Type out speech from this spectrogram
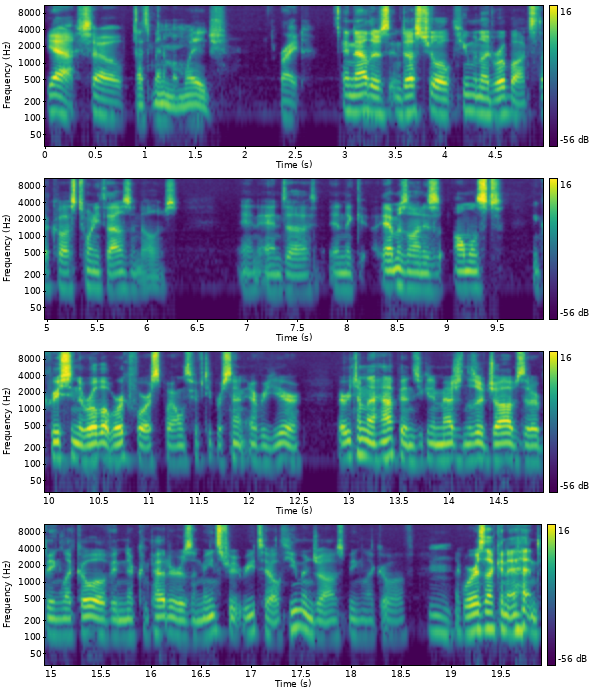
yeah. So That's minimum wage. right, And now there's industrial humanoid robots that cost twenty thousand dollars, and and uh, and the, Amazon is almost increasing the robot workforce by almost fifty percent every year. Every time that happens, you can imagine those are jobs that are being let go of in their competitors in Main Street retail, human jobs being let go of. Mm. Like, where is that going to end?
